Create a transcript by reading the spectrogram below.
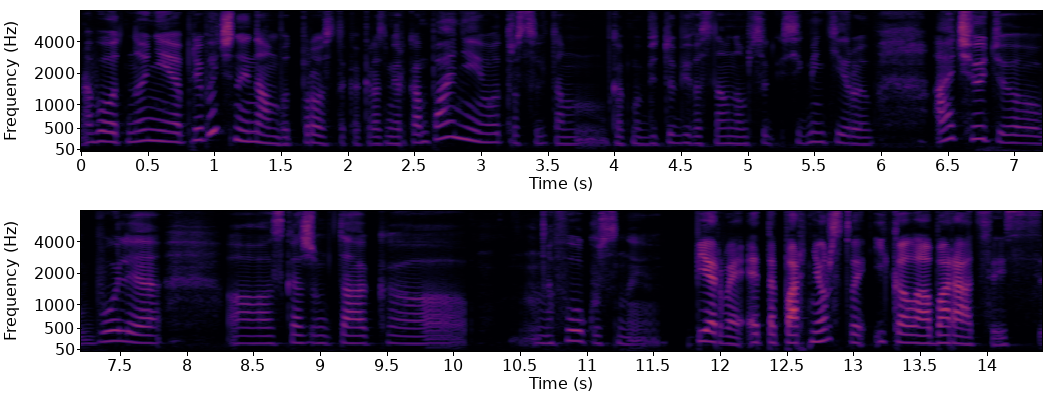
вот, но не привычные нам вот просто как размер компании, отрасль, там, как мы B2B в основном сегментируем, а чуть э, более, а, скажем так, а, фокусные. Первое — это партнерство и коллаборации с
